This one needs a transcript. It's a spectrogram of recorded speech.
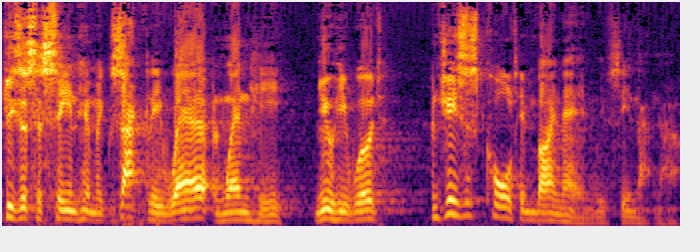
Jesus has seen him exactly where and when he knew he would, and Jesus called him by name. We've seen that now.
